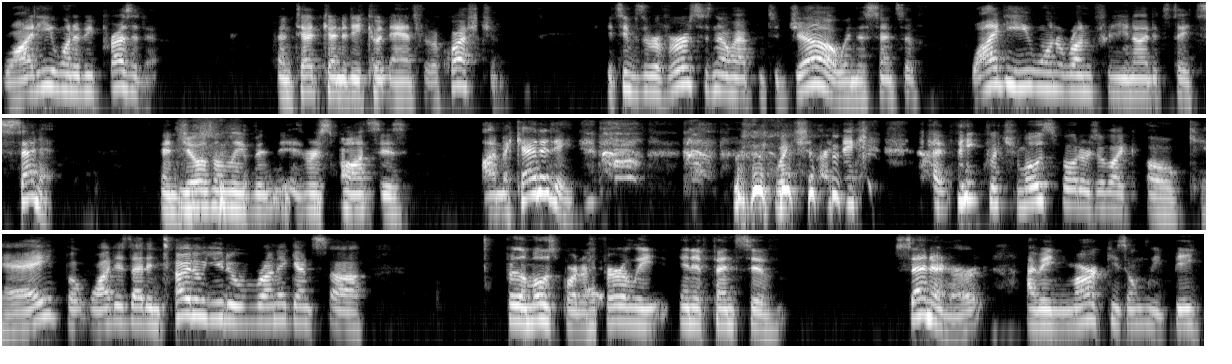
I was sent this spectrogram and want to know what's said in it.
why do you want to be president? And Ted Kennedy couldn't answer the question. It seems the reverse has now happened to Joe in the sense of, why do you want to run for the United States Senate? And Joe's only been, his response is, I'm a Kennedy. which I think, I think, which most voters are like, okay, but why does that entitle you to run against, uh, for the most part, a fairly inoffensive senator? I mean, Markey's only big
